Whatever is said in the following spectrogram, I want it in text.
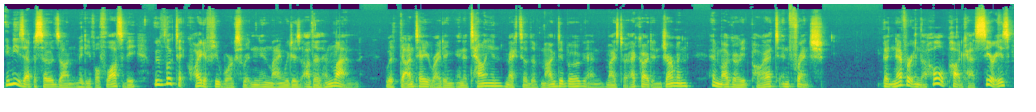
In these episodes on medieval philosophy, we've looked at quite a few works written in languages other than Latin with Dante writing in Italian, Mechthild of Magdeburg and Meister Eckhart in German, and Marguerite Porete in French. But never in the whole podcast series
